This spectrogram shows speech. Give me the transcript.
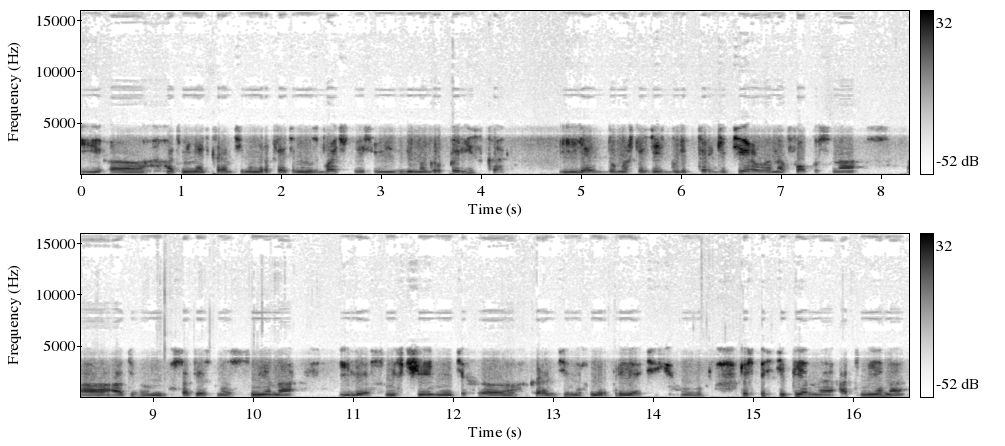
и а, отменять карантинные мероприятия. Но не забывайте, что есть уязвимая группа риска, и я думаю, что здесь будет таргетировано фокус на, соответственно, смена или смягчение этих карантинных мероприятий. То есть постепенная отмена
